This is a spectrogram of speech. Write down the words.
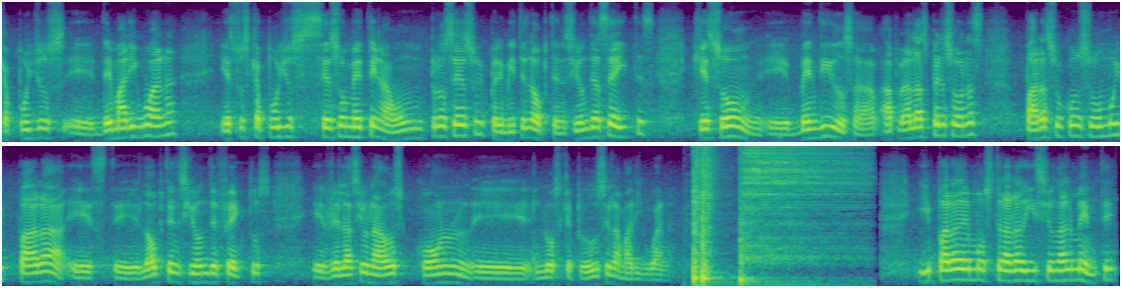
capullos eh, de marihuana estos capullos se someten a un proceso y permiten la obtención de aceites que son eh, vendidos a, las personas para su consumo y para este, la obtención de efectos eh, relacionados con eh, los que produce la marihuana. Y para demostrar adicionalmente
